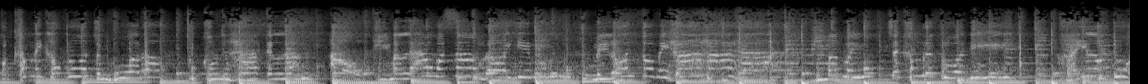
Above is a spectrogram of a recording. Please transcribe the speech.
ก็ทำให้เขากลัวจนหัวเราะทุกคนหากันลัง เอ้าพี่มาแล้วว่าสร้างรอยยิ้ม ไม่ร้อนก็ไม่ฮาฮาฮาพี่มาไม่มุกจะคำหรือกลัวดีใครเรากลัว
